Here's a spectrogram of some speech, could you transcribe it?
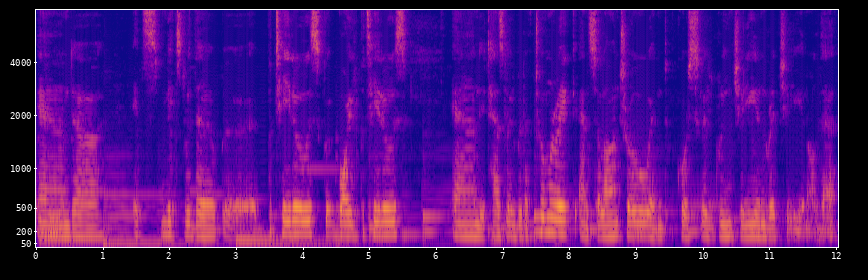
And uh, it's mixed with the uh, potatoes, boiled potatoes, and it has a little bit of turmeric and cilantro, and of course, little green chili and red chili and all that.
